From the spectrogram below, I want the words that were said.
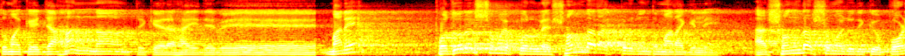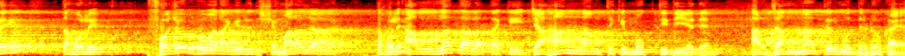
তোমাকে জাহান্নাম থেকে রেহাই দেবে। মানে ফজরের সময় পড়লে সন্ধ্যার আগ পর্যন্ত মারা গেলে, আর সন্ধ্যার সময় যদি কেউ পড়ে, তাহলে ফজর হওয়ার আগে যদি সে মারা যায়, তাহলে আল্লাহ তালা তাকে জাহান নাম থেকে মুক্তি দিয়ে দেন, আর জান্নাতের মধ্যে ঢোকায়।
